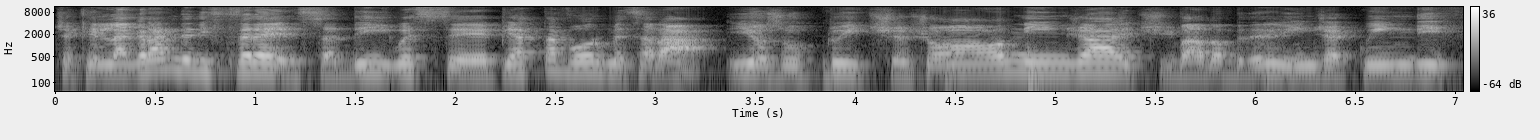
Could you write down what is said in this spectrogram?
Cioè che la grande differenza di queste piattaforme sarà io su Twitch ho Ninja e ci vado a vedere Ninja e quindi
